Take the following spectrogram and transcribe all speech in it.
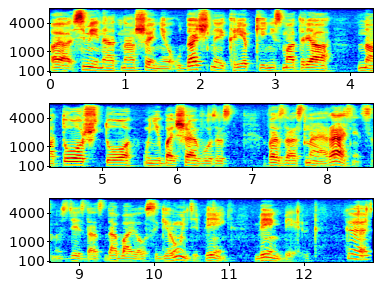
а, семейные отношения удачные, крепкие, несмотря на то, что у них большая возраст, возрастная разница. Но здесь добавился герунди, being, being big. Good,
